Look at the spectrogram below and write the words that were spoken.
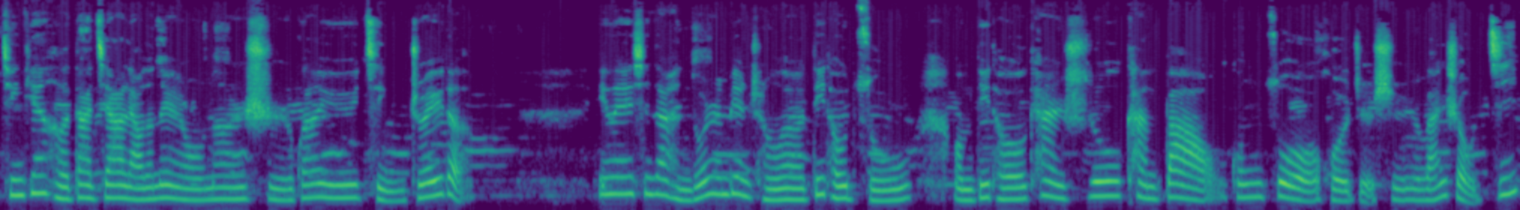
今天和大家聊的内容呢是关于颈椎的，因为现在很多人变成了低头族，我们低头看书、看报、工作或者是玩手机，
